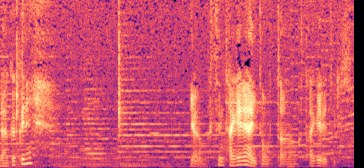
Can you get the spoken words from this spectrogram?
長くね？いや普通にたげれないと思ったらなんかたげれてるし。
